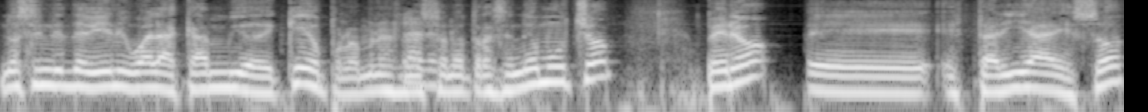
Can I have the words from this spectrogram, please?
No se entiende bien igual a cambio de qué, o por lo menos Claro. eso no trascendió mucho. Pero eh, estaría eso.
